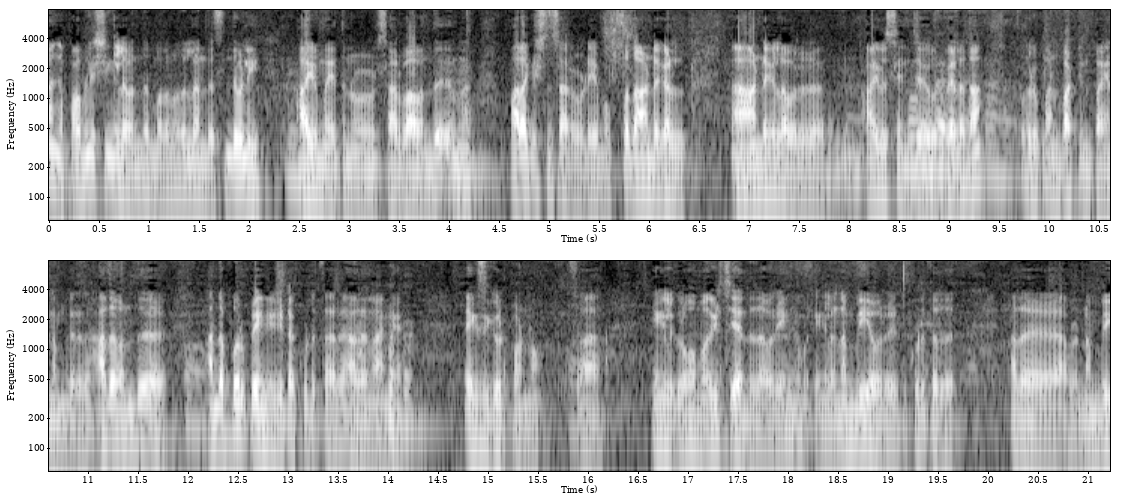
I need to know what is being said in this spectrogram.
நாங்கள் பப்ளிஷிங்கில் வந்து முத முதல்ல அந்த சிந்துவெளி ஆய்வு மையத்தின் சார்பாக வந்து பாலகிருஷ்ணன் சாருடைய முப்பது ஆண்டுகள் ஆண்டுகள் அவர் ஆய்வு செஞ்ச ஒரு வேலை தான் ஒரு பண்பாட்டின் பயணம்ங்கிறது. அதை வந்து அந்த பொறுப்பை எங்ககிட்ட கொடுத்தாரு. அதை நாங்கள் எக்ஸிக்யூட் பண்ணோம். எங்களுக்கு ரொம்ப மகிழ்ச்சியாக இருந்தது. அவர் எங்க எங்களை நம்பி அவர் இது கொடுத்தது. அதை அவர் நம்பி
